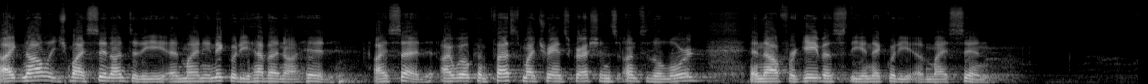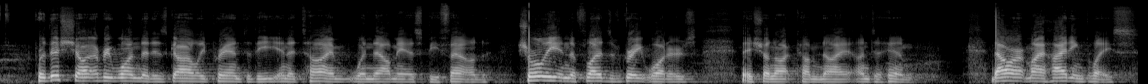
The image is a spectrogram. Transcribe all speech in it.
I acknowledge my sin unto thee, and mine iniquity have I not hid. I said, I will confess my transgressions unto the Lord, and thou forgavest the iniquity of my sin. For this shall every one that is godly pray unto thee in a time when thou mayest be found. Surely in the floods of great waters they shall not come nigh unto him. Thou art my hiding place.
